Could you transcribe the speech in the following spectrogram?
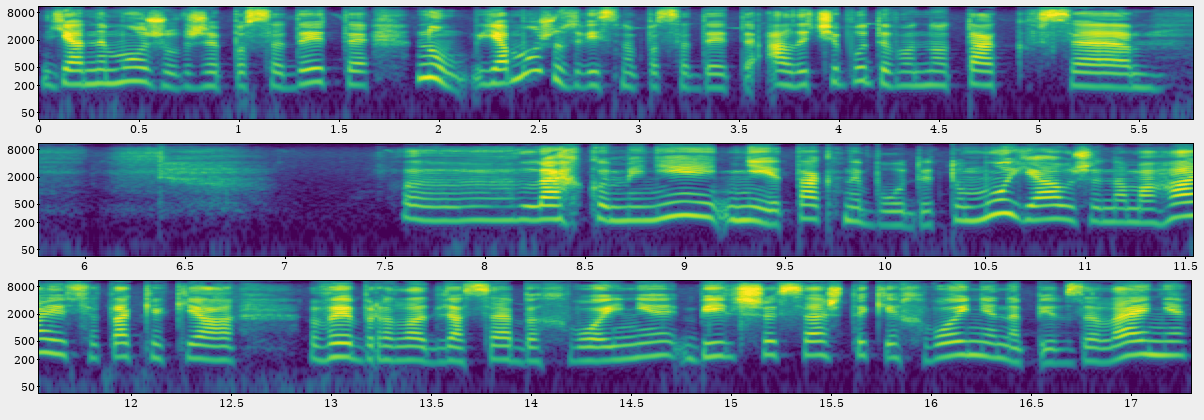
Я не можу вже посадити. Ну, я можу, звісно, посадити, але чи буде воно так все е, легко мені? Ні, так не буде. Тому я вже намагаюся, так як я вибрала для себе хвойні, більше все ж таки хвойні, напівзелені,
